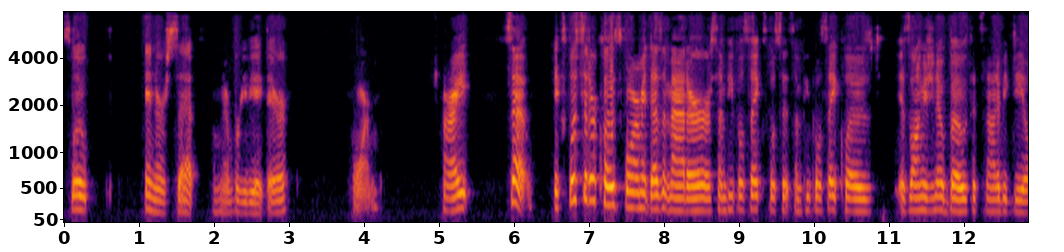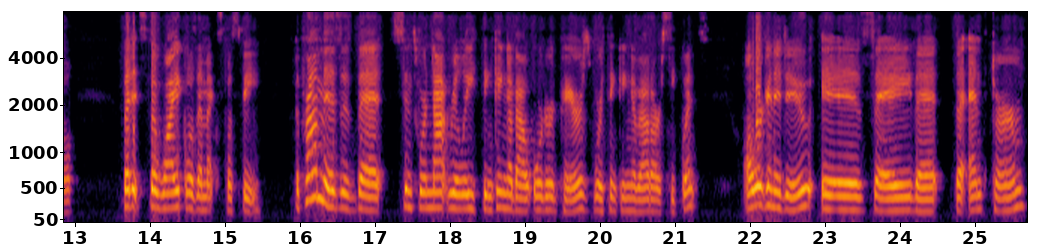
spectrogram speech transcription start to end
slope-intercept, I'm going to abbreviate there, form. All right, so Explicit or closed form, it doesn't matter. Some people say explicit, some people say closed. As long as you know both, it's not a big deal. But it's the y equals mx plus b. The problem is, is that since we're not really thinking about ordered pairs, we're thinking about our sequence. All we're going to do is say that the nth term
